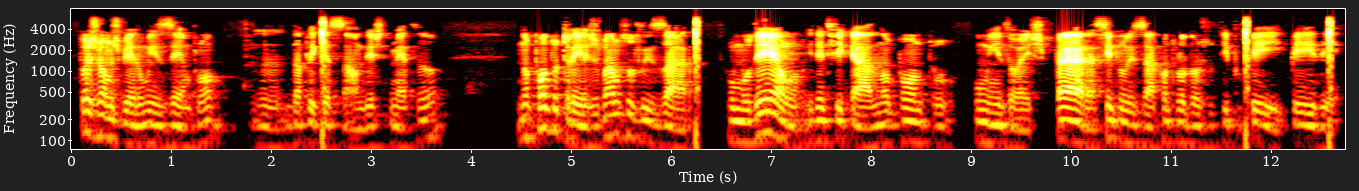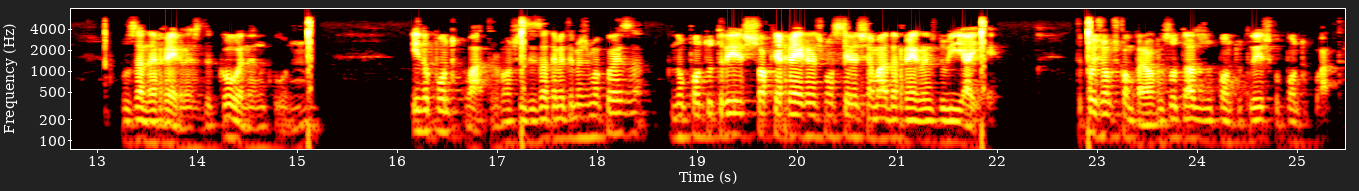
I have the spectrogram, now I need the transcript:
Depois vamos ver um exemplo de aplicação deste método. No ponto 3 vamos utilizar o modelo identificado no ponto 1 e 2 para sintonizar controladores do tipo PI, PID, usando as regras de Cohen-Kuhn. E no ponto 4, vamos fazer exatamente a mesma coisa no ponto 3, só que as regras vão ser as chamadas regras do IAE. Depois vamos comparar os resultados do ponto 3 com o ponto 4.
